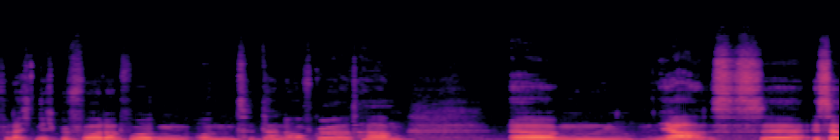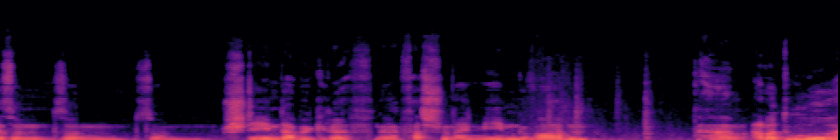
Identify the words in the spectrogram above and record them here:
vielleicht nicht befördert wurden und dann aufgehört mhm. haben. Mhm. Ähm, ja, es ist, äh, ist, ja so ein, so, ein, so ein stehender Begriff, ne, fast schon ein Meme geworden. Ähm, aber du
